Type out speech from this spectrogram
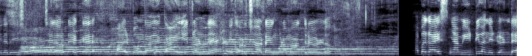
ഏകദേശം ചിലവരുടെയൊക്കെ പാൽപ്പൊങ്കാല കഴിഞ്ഞിട്ടുണ്ട്. ഇനി കുറച്ച് പേരുടെയും കൂടെ മാത്രമേ ഉള്ളൂ. അപ്പോൾ ഗായ്സ് ഞാൻ വീട്ടിൽ വന്നിട്ടുണ്ട്.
